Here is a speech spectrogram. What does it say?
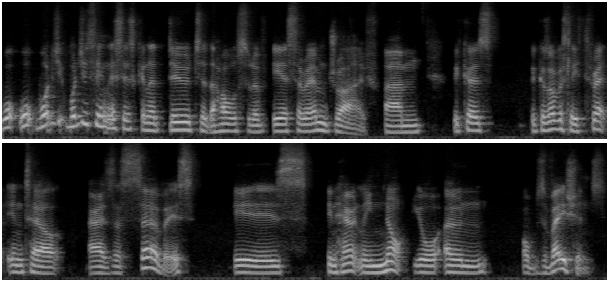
what what what do you, what do you think this is going to do to the whole sort of ESRM drive? Um, because because obviously threat intel as a service is inherently not your own observations.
